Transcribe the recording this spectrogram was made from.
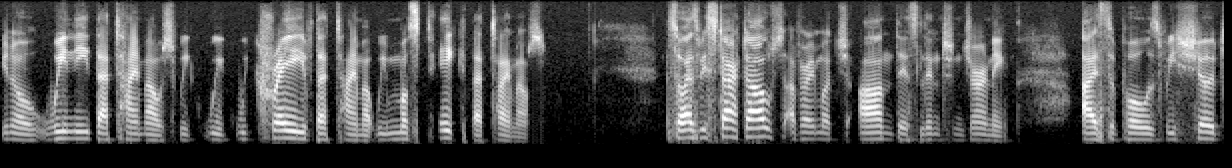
you know, we need that time out. We, we, we crave that time out. We must take that time out. So as we start out uh, very much on this Lenten journey, I suppose we should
